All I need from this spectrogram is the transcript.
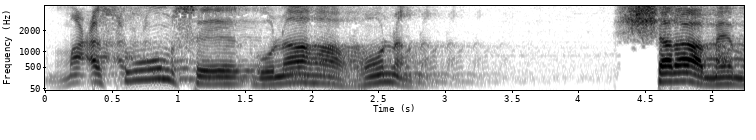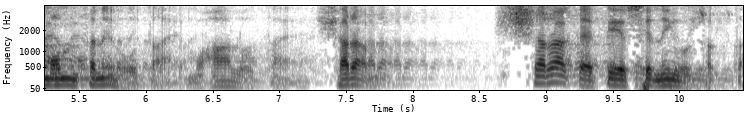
معصوم سے گناہ ہونا شرع میں ممتن ہوتا ہے، محال ہوتا ہے، شرع میں۔ شرع کہتے ایسے نہیں ہو سکتا۔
